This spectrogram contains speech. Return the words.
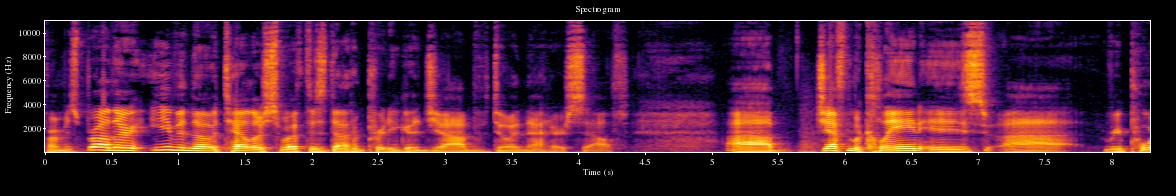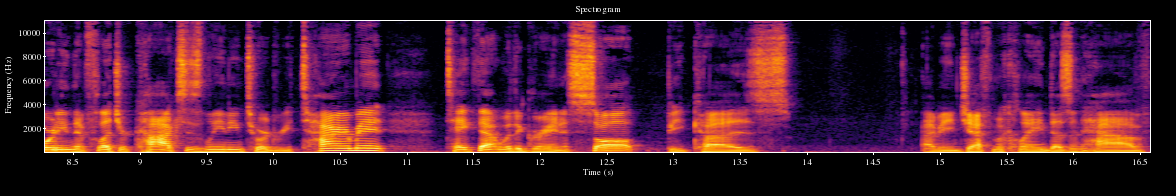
from his brother, even though Taylor Swift has done a pretty good job of doing that herself. Uh, Jeff McLane is uh, reporting that Fletcher Cox is leaning toward retirement take that with a grain of salt because, I mean, Jeff McLane doesn't have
